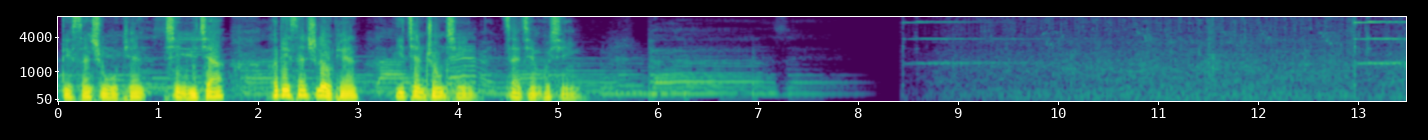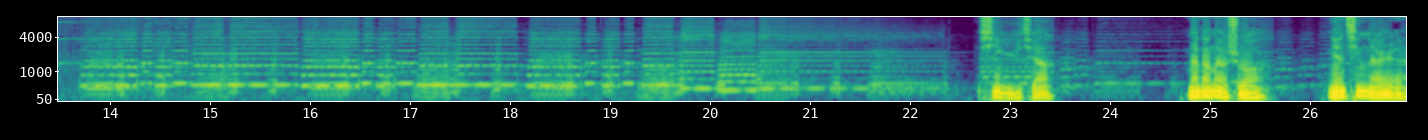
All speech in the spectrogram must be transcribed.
第三十五篇《信瑜伽》和第三十六篇《一见钟情，再见不行》。家。麦当娜说：“年轻男人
